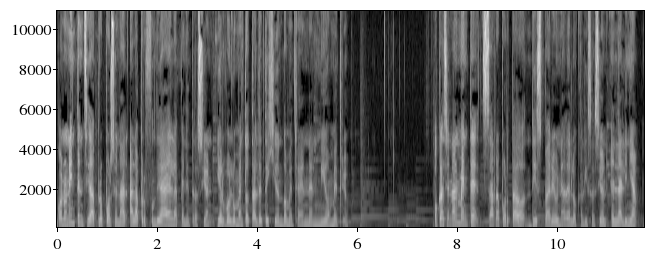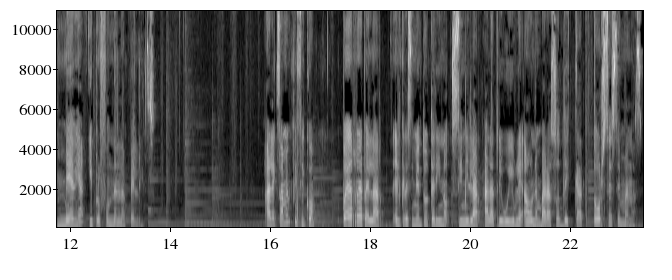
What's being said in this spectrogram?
con una intensidad proporcional a la profundidad de la penetración y el volumen total de tejido endometrial en el miometrio. Ocasionalmente se ha reportado dispareunia de localización en la línea media y profunda en la pelvis. Al examen físico puede revelar el crecimiento uterino similar al atribuible a un embarazo de 14 semanas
